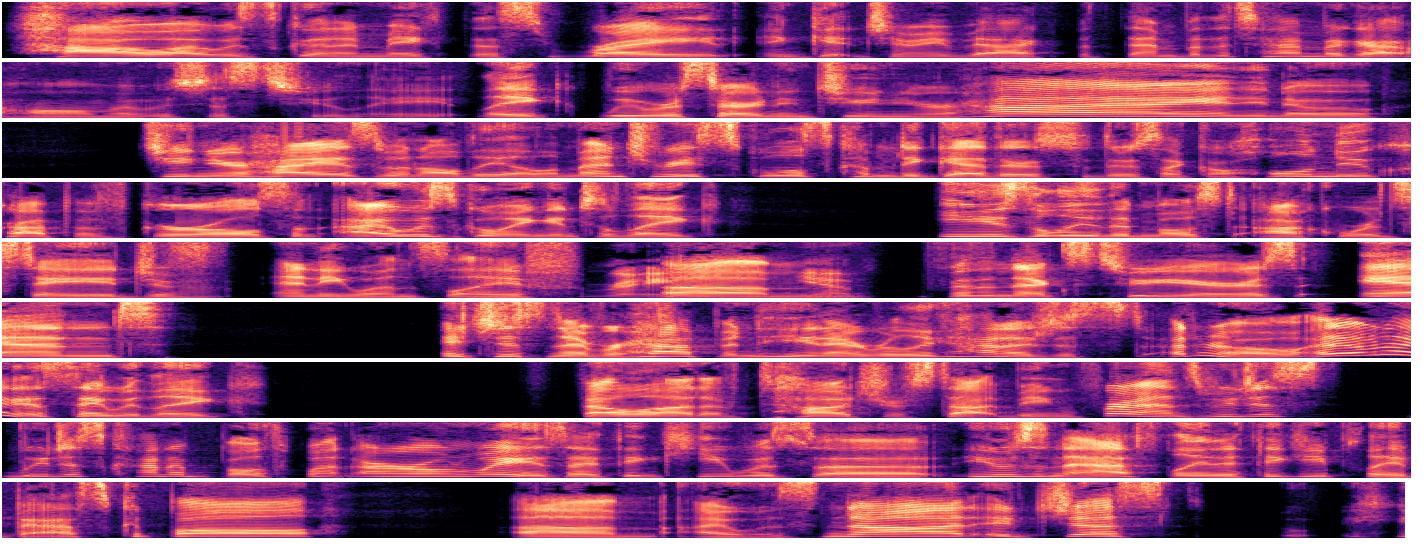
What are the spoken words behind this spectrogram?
how I was going to make this right and get Jimmy back. But then by the time I got home, it was just too late. Like we were starting junior high, and you know, junior high is when all the elementary schools come together. So there's like a whole new crop of girls. And I was going into like easily the most awkward stage of anyone's life right. um, yep. for the next two years. And it just never happened. He and I really kind of just, I don't know, I'm not going to say we like fell out of touch or stopped being friends. We just, we just kind of both went our own ways. I think he was a, he was an athlete. I think he played basketball. Um, I was not. It just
